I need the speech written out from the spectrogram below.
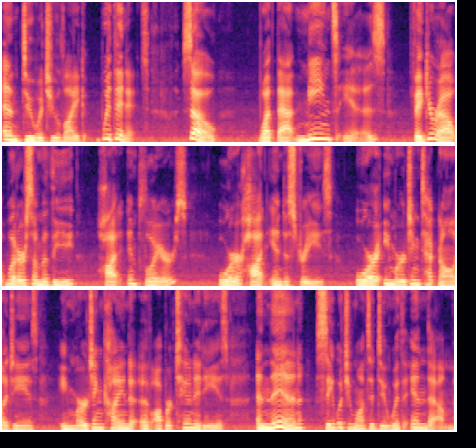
and do what you like within it. So, what that means is figure out what are some of the hot employers or hot industries or emerging technologies, emerging kind of opportunities, and then see what you want to do within them.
